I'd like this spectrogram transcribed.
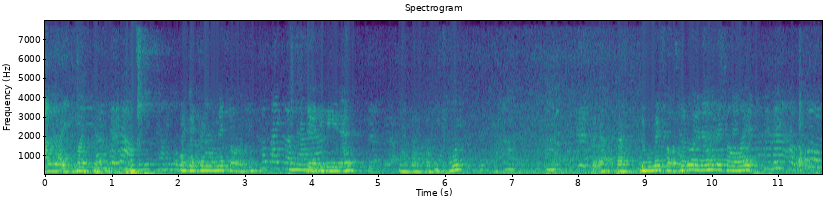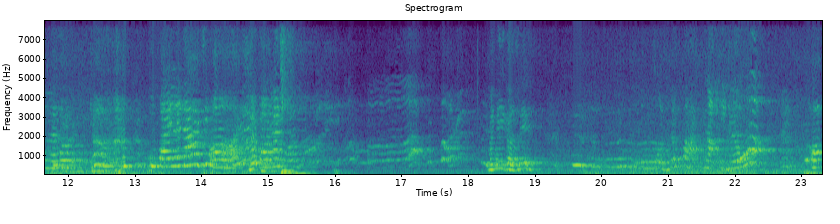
อะไรมาเรื่องจะด่าไม่ใช่ไปกับจ้าแม่สนเข้าไปก่อนนะเดินดีๆนะไปไปไปโอ๊ยไปนะไป ดูแม่สนเขาด้วยนะแม่ซอยขอบคุณแล้วกูไปแล้วนะชิบหายแม่บอลแม่สนมานี่ก่อนสิฝนแล้วปากหนักอีกแล้วอะปาก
